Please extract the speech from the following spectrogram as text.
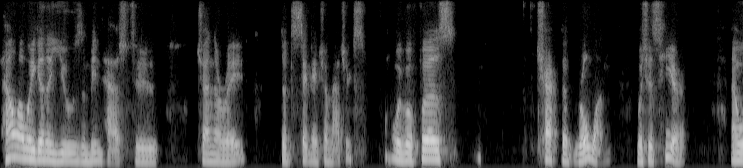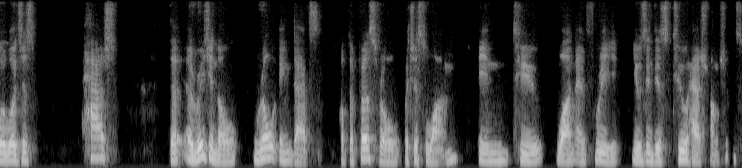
How are we going to use the min hash to generate the signature matrix? We will first check the row one, which is here, and we will just hash the original row index of the first row, which is one, into one and three using these two hash functions.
